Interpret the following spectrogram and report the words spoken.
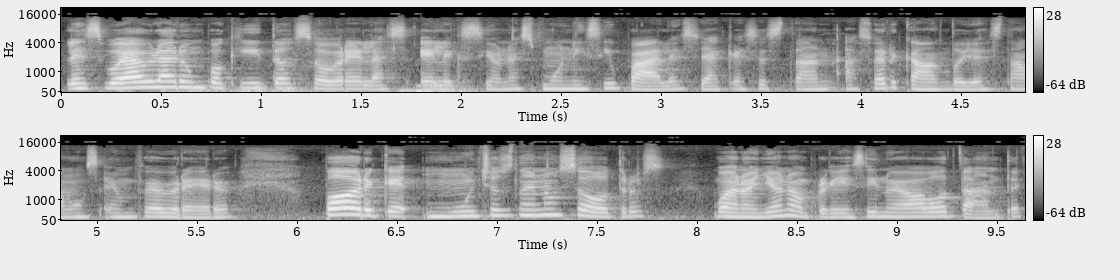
les voy a hablar un poquito sobre las elecciones municipales, ya que se están acercando, ya estamos en febrero, porque muchos de nosotros, bueno, yo no, porque yo soy nueva votante,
